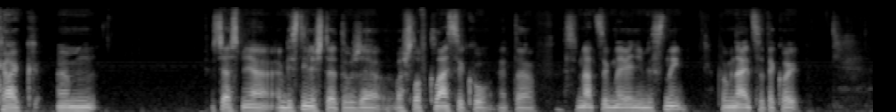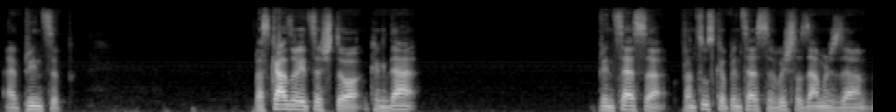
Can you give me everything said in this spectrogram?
как эм, сейчас мне объяснили, что это уже вошло в классику, это 17 мгновений весны, упоминается такой э, принцип. Рассказывается, что когда принцесса, французская принцесса вышла замуж за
